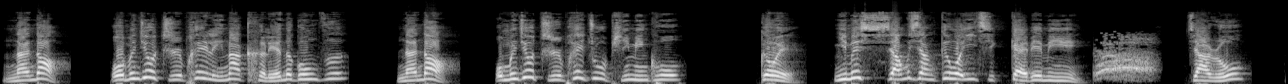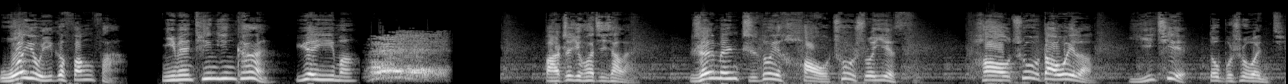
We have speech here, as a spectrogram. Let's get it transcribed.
难道我们就只配领那可怜的工资？难道我们就只配住贫民窟？各位，你们想不想跟我一起改变命运？”假如我有一个方法，你们听听看，愿意吗？把这句话记下来。人们只对好处说 yes，好处到位了，一切都不是问题。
